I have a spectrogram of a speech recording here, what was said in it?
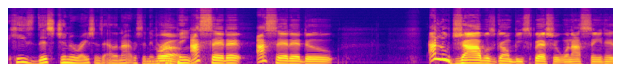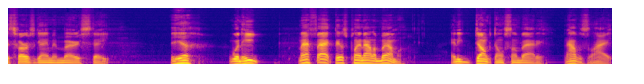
he's this generation's Allen Iverson in my opinion. I said that. I said that, dude. I knew Ja was gonna be special when I seen his first game in Murray State. yeah. When he, matter of fact, they was playing Alabama, and he dunked on somebody, and I was like,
